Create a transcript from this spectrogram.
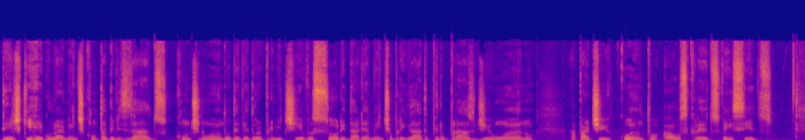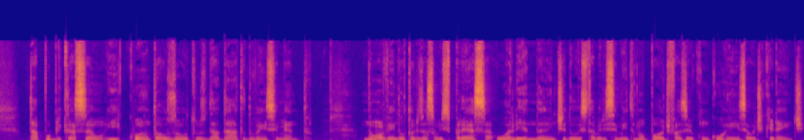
desde que regularmente contabilizados, continuando o devedor primitivo solidariamente obrigado pelo prazo de um ano, a partir quanto aos créditos vencidos da publicação e quanto aos outros da data do vencimento. Não havendo autorização expressa, o alienante do estabelecimento não pode fazer concorrência ao adquirente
